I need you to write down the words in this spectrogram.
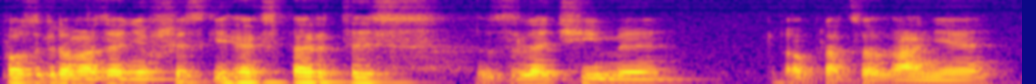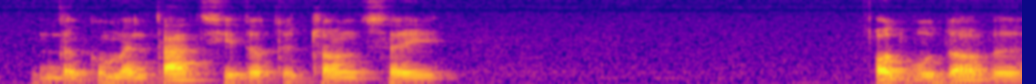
Po zgromadzeniu wszystkich ekspertyz zlecimy opracowanie dokumentacji dotyczącej odbudowy,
